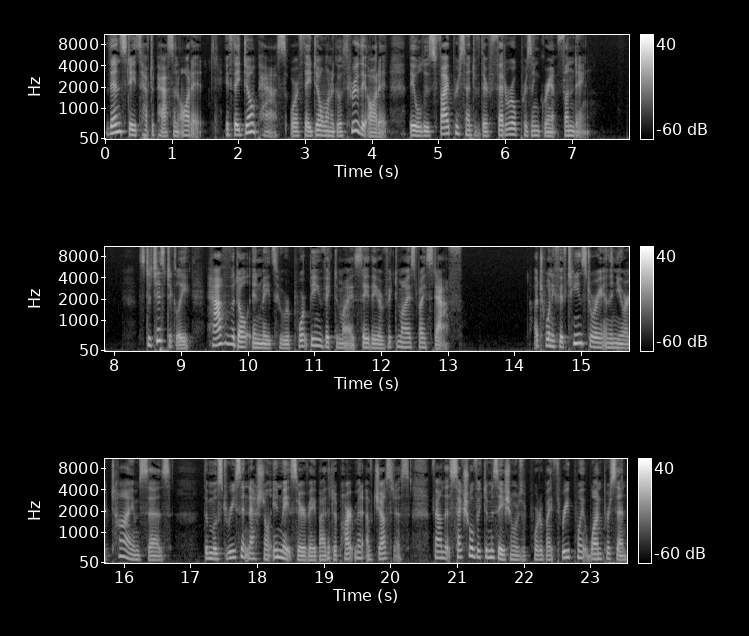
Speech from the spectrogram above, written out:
Then states have to pass an audit. If they don't pass, or if they don't want to go through the audit, they will lose 5% of their federal prison grant funding. Statistically, half of adult inmates who report being victimized say they are victimized by staff. A 2015 story in the New York Times says the most recent national inmate survey by the Department of Justice found that sexual victimization was reported by 3.1%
